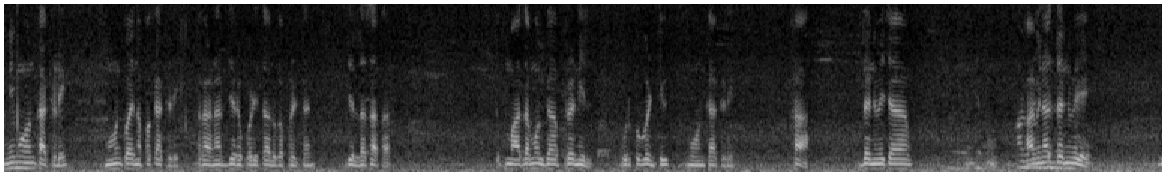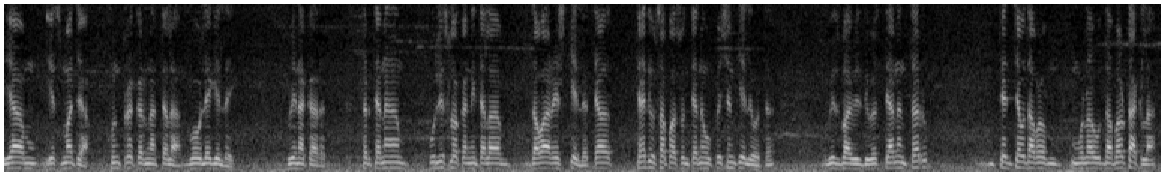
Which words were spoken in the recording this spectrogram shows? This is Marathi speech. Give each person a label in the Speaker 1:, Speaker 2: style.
Speaker 1: मी मोहन काकडे मोहन कोयनाप्पा काकडे राहणार जिरपवाडी तालुका फलटण जिल्हा सातारा. माझा मुलगा प्रनिल उर्फ बंटी मोहन काकडे. हा दनवेच्या अविनाश दनवे या यस्माच्या खून प्रकरणात त्याला गोवले आहे विनाकारण. तर त्यानं पोलीस लोकांनी त्याला जेव्हा अरेस्ट केलं त्या त्या दिवसापासून त्यानं ऑपरेशन केलं होतं वीस बावीस दिवस. त्यानंतर त्यांच्यावर दबाव मुलावर दबाव टाकला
